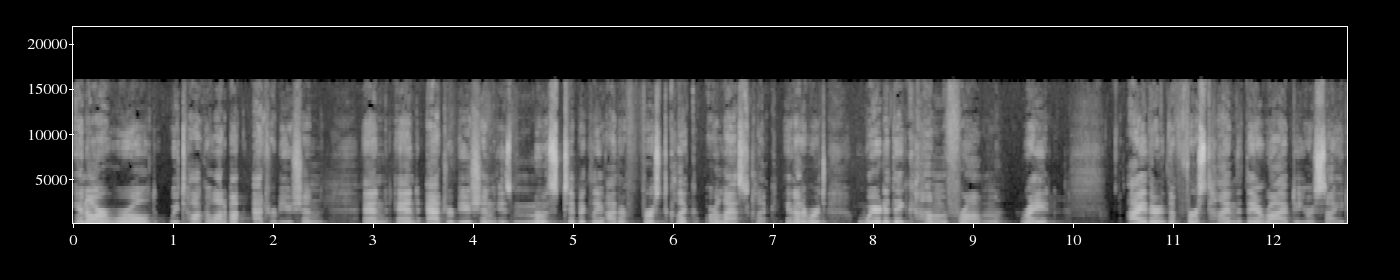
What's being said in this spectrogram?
in our world, we talk a lot about attribution, and and attribution is most typically either first click or last click. In other words, where did they come from, right? Either the first time that they arrived at your site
